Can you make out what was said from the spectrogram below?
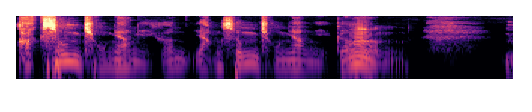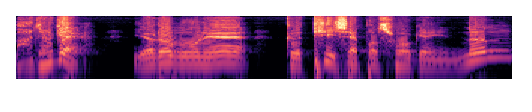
악성 종양이건 양성 종양이건 만약에 여러분의 그 T세포 속에 있는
